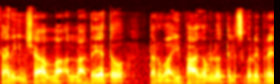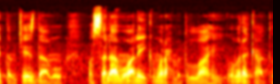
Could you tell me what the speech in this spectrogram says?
కానీ ఇన్షా అల్లా అల్లా దయతో తరువాయి భాగంలో తెలుసుకునే ప్రయత్నం చేద్దాము. అస్సలం అయికం వరహమూల వబర్కాతు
